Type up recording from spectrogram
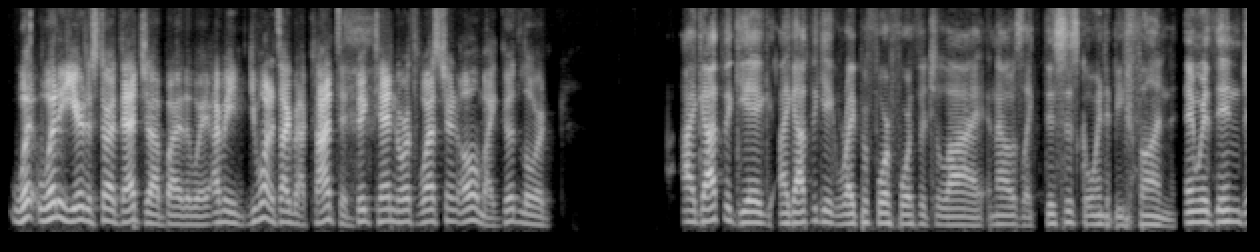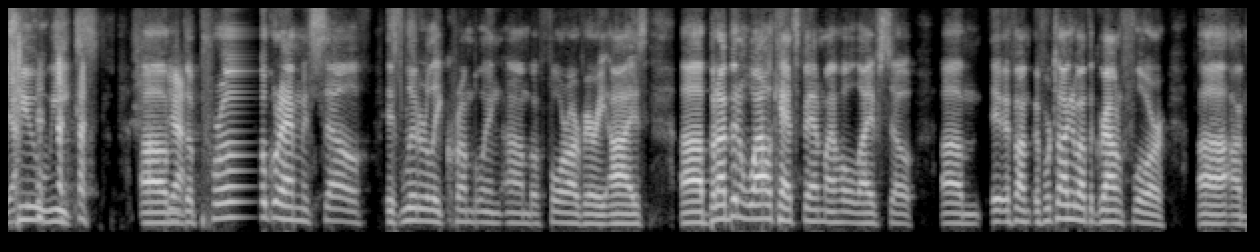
what what a year to start that job, by the way. I mean, you want to talk about content? Big Ten, Northwestern. Oh my good lord. I got the gig. I got the gig right before Fourth of July, and I was like, "This is going to be fun." And within yeah. two weeks, um, yeah. the program itself is literally crumbling um, before our very eyes. Uh, but I've been a Wildcats fan my whole life, so um, if I'm if we're talking about the ground floor, uh, I'm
